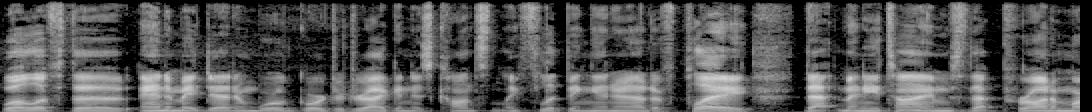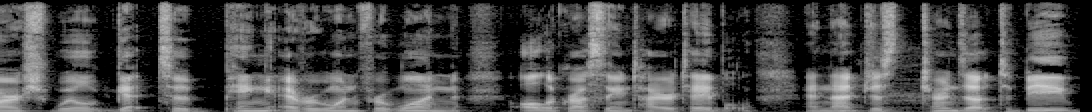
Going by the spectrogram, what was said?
Well, if the Animate Dead and World Worldgorger Dragon is constantly flipping in and out of play that many times, that Piranha Marsh will get to ping everyone for one all across the entire table. And that just turns out to be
